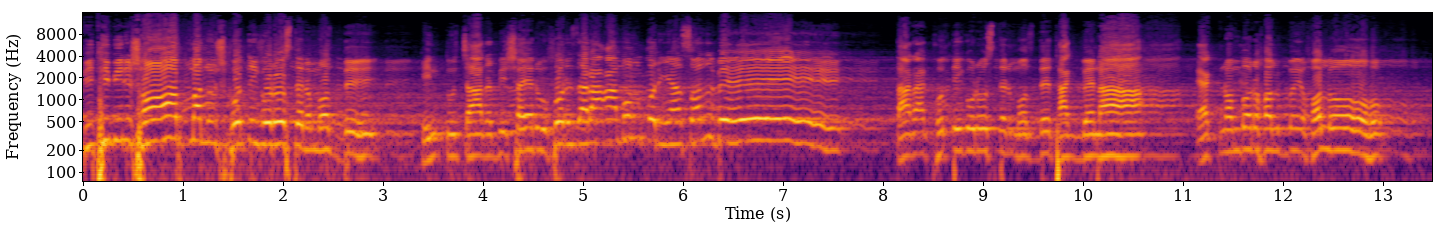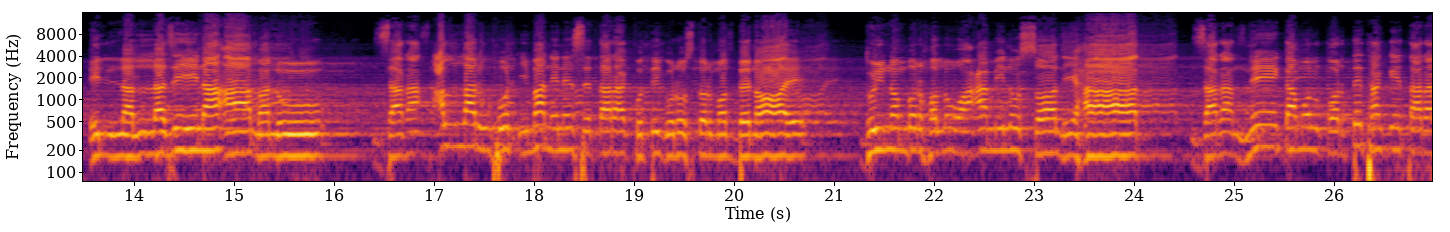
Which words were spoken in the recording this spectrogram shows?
পৃথিবীর সব মানুষ ক্ষতিগ্রস্তের মধ্যে কিন্তু চার বিষয়ের উপর যারা আমল করিয়া চলবে, তারা ক্ষতিগ্রস্তের মধ্যে থাকবে না। এক নম্বর হলবে, হলো, ইল্লাল্লাযিনা আমানু, যারা আল্লাহর উপর ইমান এনেছে, তারা ক্ষতিগ্রস্তর মধ্যে নয়। দুই নম্বর হলো আমিলু সলিহাত, যারা নেক আমল করতে থাকে, তারা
